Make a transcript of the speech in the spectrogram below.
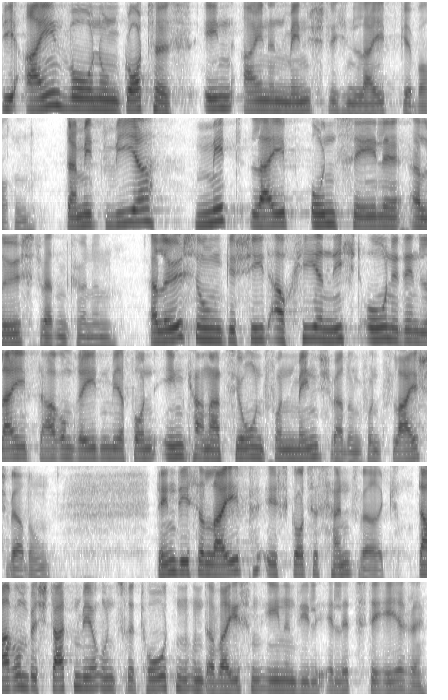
die Einwohnung Gottes in einen menschlichen Leib geworden damit wir mit Leib und Seele erlöst werden können. Erlösung geschieht auch hier nicht ohne den Leib. Darum reden wir von Inkarnation, von Menschwerdung, von Fleischwerdung. Denn dieser Leib ist Gottes Handwerk. Darum bestatten wir unsere Toten und erweisen ihnen die letzte Ehre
